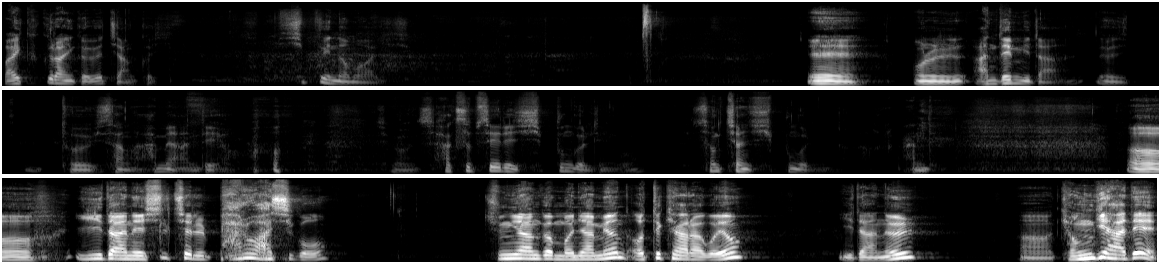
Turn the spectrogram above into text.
마이크 끄라니까 왜지 않고 10분이 넘어가지. 예, 오늘 안 됩니다. 어, 더 이상 하면 안 돼요. 학습 세례 10분 걸리고 성찬 10분 걸리고 안 돼. 어, 이단의 실체를 바로 아시고 중요한 건 뭐냐면 어떻게 하라고요? 이단을 어, 경계하되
